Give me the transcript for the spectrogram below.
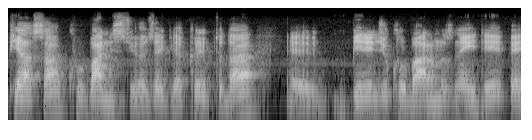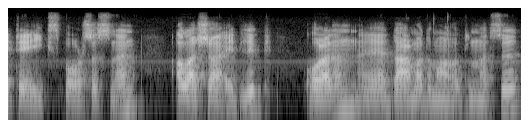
piyasa kurban istiyor. Özellikle kriptoda e, birinci kurbanımız neydi? FTX borsasının alaşağı edilip oranın e, darmadağın olması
